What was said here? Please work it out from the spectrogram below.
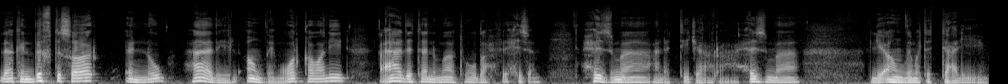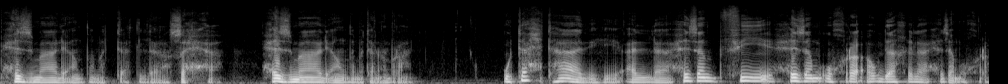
لكن باختصار أنه هذه الأنظمة والقوانين عادة ما توضع في حزم. حزمة عن التجارة حزمة لأنظمة التعليم حزمة لأنظمة الصحة حزمة لأنظمة العمران. وتحت هذه الحزم في حزم أخرى أو داخلها حزم أخرى.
